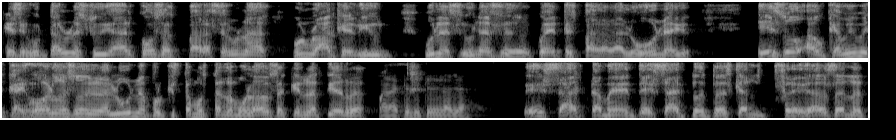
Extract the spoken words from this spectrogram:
que se juntaron a estudiar cosas para hacer una, un rocket y unas, unas eh, cohetes para la luna. Y eso, aunque a mí me cae gordo eso de la luna porque estamos tan amolados aquí en la Tierra. ¿Para qué se quieren allá? Exactamente, exacto. Entonces, que han fregados, andan,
